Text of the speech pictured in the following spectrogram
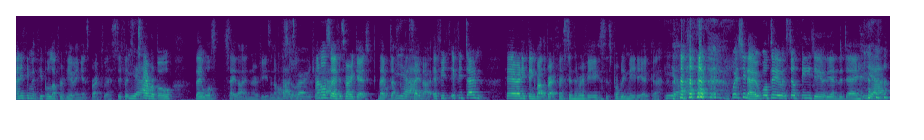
anything that people love reviewing, it's breakfast. If it's Yeah. terrible, they will say that in the reviews in a hostel. That's very true. And also, yeah. if it's very good, they will definitely Yeah. say that. If you if you don't hear anything about the breakfast in the reviews, it's probably mediocre. yeah, Which you know will do. It still feed you at the end of the day. yeah,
